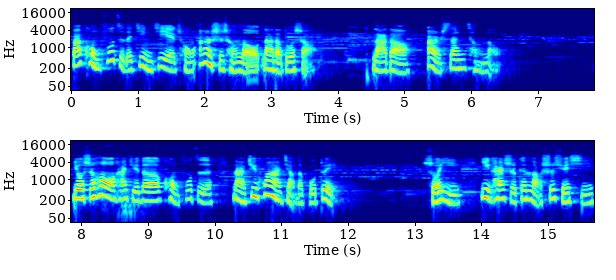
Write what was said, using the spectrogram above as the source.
把孔夫子的境界从二十层楼拉到多少？拉到二三层楼。有时候还觉得孔夫子哪句话讲的不对，所以一开始跟老师学习，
